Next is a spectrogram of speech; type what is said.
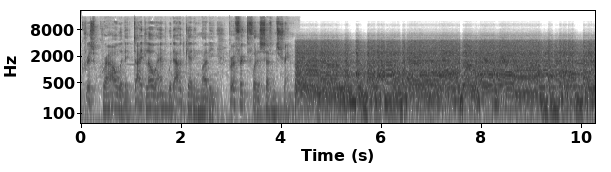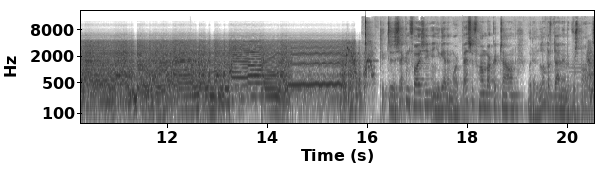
crisp growl with a tight low end without getting muddy, perfect for the 7th string. Click to the second voicing and you get a more passive humbucker tone with a lot of dynamic response.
